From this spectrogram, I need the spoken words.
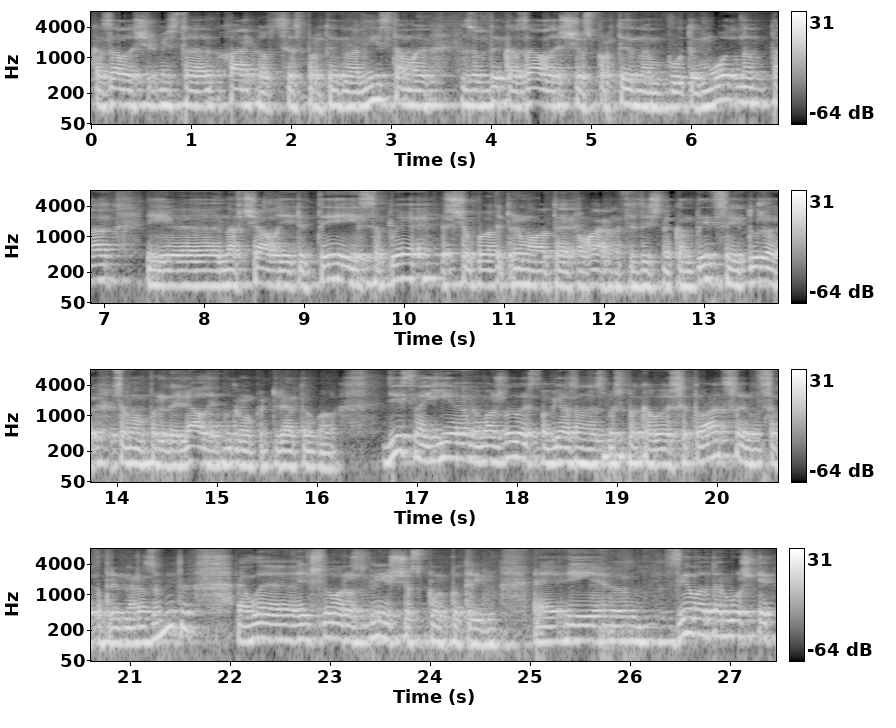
казали, що місто Харків це спортивне місто. Ми завжди казали, що спортивним буде модним, так і е, навчали і дітей, і себе, щоб підтримувати гарну фізичну кондицію. Дуже цьому приділяли і будемо приділяти увагу. Дійсно, є можливість пов'язана з безпековою ситуацією. Це потрібно розуміти, але я чудово розумію, що спорт потрібен. Е, І велодорожки,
